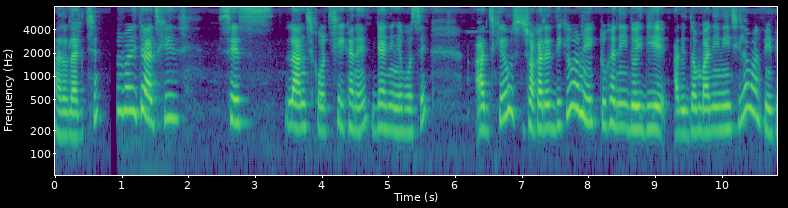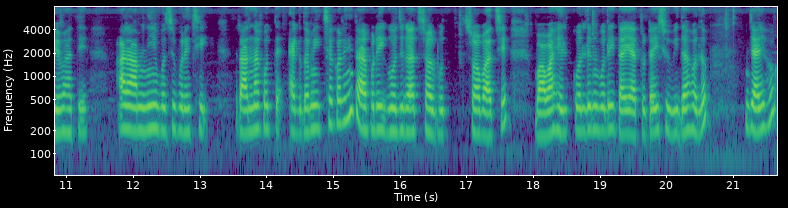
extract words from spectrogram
ভালো লাগছে। ওর বাড়িতে আজকে শেষ লাঞ্চ করছি এখানে ডাইনিংয়ে বসে। আজকেও সকালের দিকেও আমি একটুখানি দই দিয়ে আলুর দম বানিয়ে নিয়েছিলাম আর পেঁপে ভাতে। আর আম নিয়ে বসে পড়েছি। রান্না করতে একদমই ইচ্ছা করেনি, তারপরে এই গোজ গাছ শরবত সব আছে। বাবা হেল্প করলেন বলেই তাই এতটাই সুবিধা হলো। যাই হোক,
